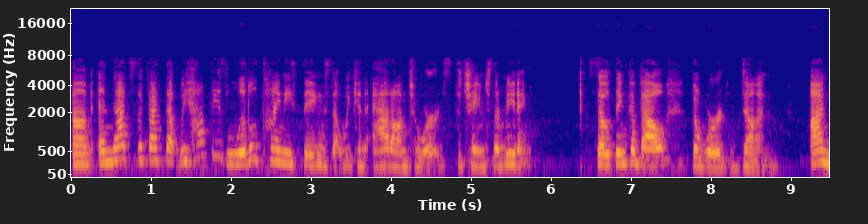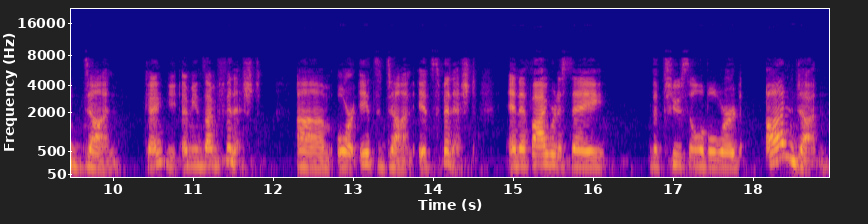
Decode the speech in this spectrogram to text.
Um, and that's the fact that we have these little tiny things that we can add on to words to change their meaning. So think about the word done. I'm done. Okay, it means I'm finished. Um, or it's done, it's finished. And if I were to say the two syllable word undone,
